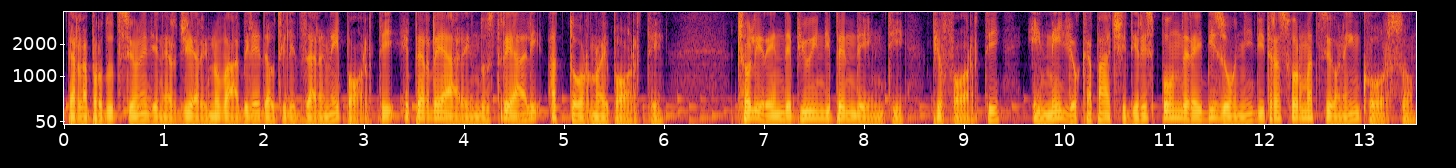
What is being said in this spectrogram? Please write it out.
per la produzione di energia rinnovabile da utilizzare nei porti e per le aree industriali attorno ai porti. Ciò li rende più indipendenti, più forti e meglio capaci di rispondere ai bisogni di trasformazione in corso.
